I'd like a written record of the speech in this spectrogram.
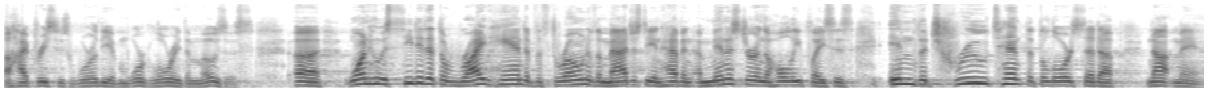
a high priest who's worthy of more glory than Moses. Uh, one who is seated at the right hand of the throne of the majesty in heaven, a minister in the holy places, in the true tent that the Lord set up, not man.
